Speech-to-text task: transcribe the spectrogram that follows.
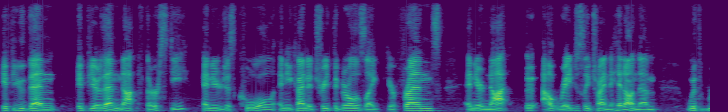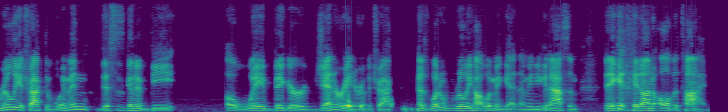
if you then if you're then not thirsty and you're just cool and you kind of treat the girls like your friends and you're not uh, outrageously trying to hit on them with really attractive women this is going to be a way bigger generator of attraction because what do really hot women get? I mean you can ask them. They get hit on all the time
